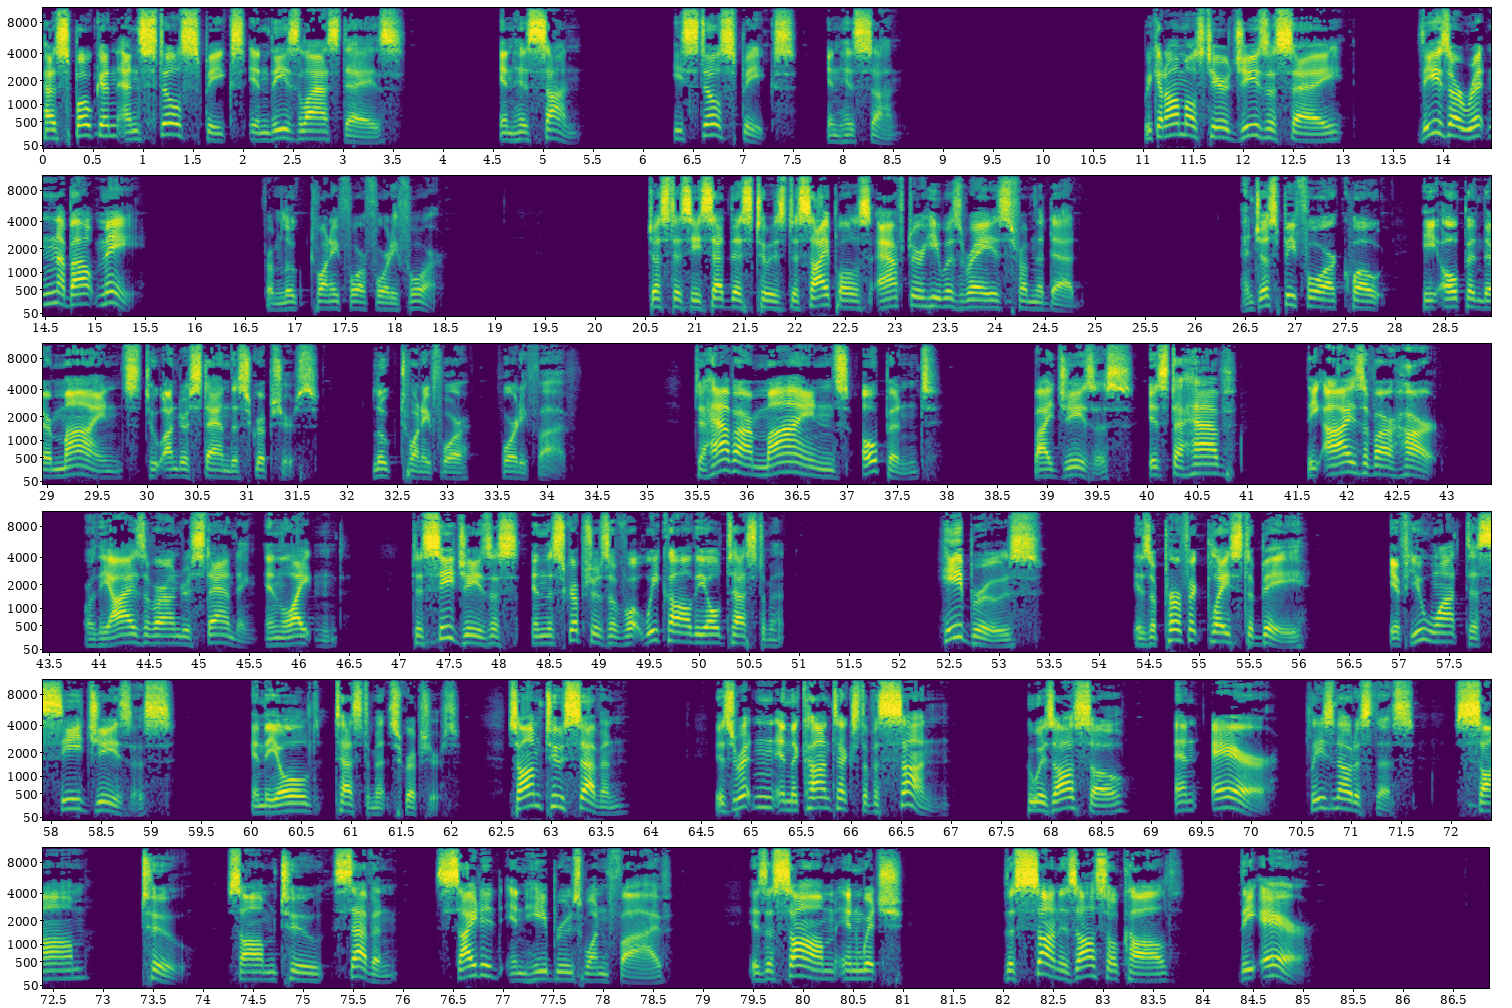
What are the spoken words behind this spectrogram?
has spoken and still speaks in these last days in his Son. He still speaks in his Son. We can almost hear Jesus say, These are written about me, from Luke 24 44. Just as he said this to his disciples after he was raised from the dead. And just before, quote, he opened their minds to understand the scriptures. Luke 24 45. To have our minds opened by Jesus is to have the eyes of our heart or the eyes of our understanding enlightened to see Jesus in the scriptures of what we call the Old Testament. Hebrews is a perfect place to be if you want to see Jesus in the Old Testament scriptures. Psalm 2 7 is written in the context of a son who is also an heir. Please notice this Psalm 2, Psalm 2 7, cited in Hebrews 1 5, is a psalm in which the son is also called the heir.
